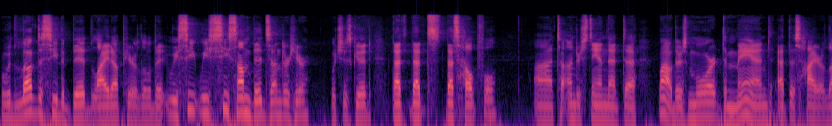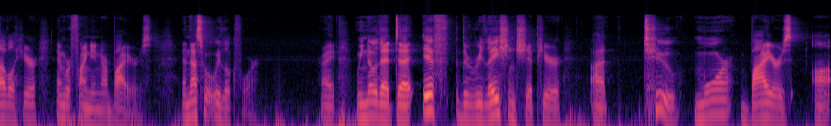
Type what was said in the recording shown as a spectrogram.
Would love to see the bid light up here a little bit. We see we see some bids under here, which is good. That that's that's helpful uh, to understand that uh, wow, there's more demand at this higher level here, and we're finding our buyers, and that's what we look for right? We know that uh, if the relationship here uh, to more buyers uh,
